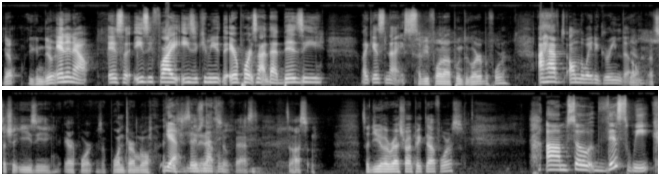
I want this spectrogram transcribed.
Yep, you can do it. In and out. It's an easy flight, easy commute. The airport's not that busy. Like it's nice. have you flown out of Punta Gorda before? I have on the way to Greenville. Yeah, that's such an easy airport. There's like one terminal. Yeah, there's in and out nothing. so fast. It's awesome. So, do you have a restaurant picked out for us? Um, so this week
